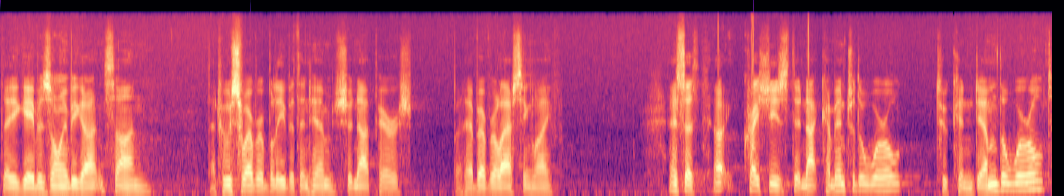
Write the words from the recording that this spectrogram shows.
that he gave his only begotten son, that whosoever believeth in him should not perish, but have everlasting life. And it says, uh, Christ Jesus did not come into the world to condemn the world,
